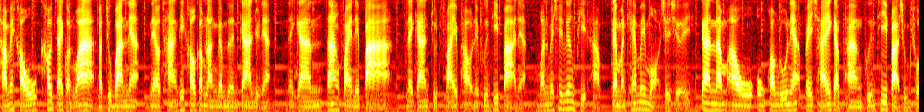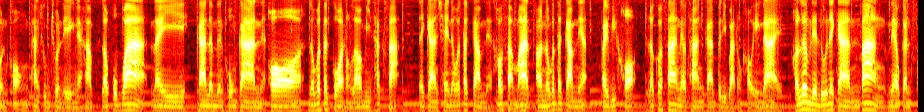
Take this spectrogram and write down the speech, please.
ทำให้เขาเข้าใจก่อนว่าปัจจุบันเนี่ยแนวทางที่เขากำลังดำเนินการอยู่เนี่ย ในการสร้างไฟในป่า ในการจุดไฟเผาในพื้นที่ป่าเนี่ยมันไม่ใช่เรื่องผิดครับ แต่มันแค่ไม่เหมาะเฉยๆ การนำเอาองค์ความรู้เนี้ยไปใช้กับทางพื้นที่ป่าชุมชนของทางชุมชนเองเนี่ยครับเราพบว่าในการดำเนินโครงการเนี่ยพอนวัตกรของเรามีทักษะ ในการใช้นวัตกรรมเนี่ยเขาสามารถเอานวัตกรรมนี้ไปวิเคราะห์ แล้วก็สร้างแนวทางการปฏิบัติของเขาเองได้ เขาเริ่มเรียนรู้ในการสร้างแนวกันไฟ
